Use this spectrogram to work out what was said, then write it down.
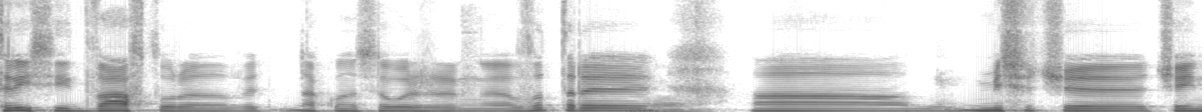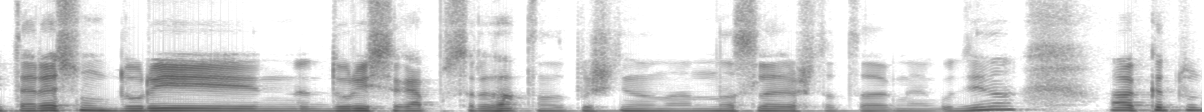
32 автора, ако не се лъжа, вътре. А, мисля, че, че е интересно дори, дори сега по средата на почти на, на следващата година. А, като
